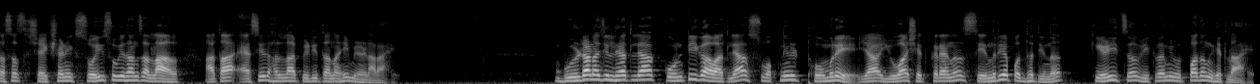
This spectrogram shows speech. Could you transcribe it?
तसंच शैक्षणिक सोयीसुविधांचा लाभ आता ॲसिड हल्ला पीडितांनाही मिळणार आहे. बुलडाणा जिल्ह्यातल्या कोंटी गावातल्या स्वप्नील ठोंबरे या युवा शेतकऱ्यानं सेंद्रिय पद्धतीनं केळीचं विक्रमी उत्पादन घेतलं आहे.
